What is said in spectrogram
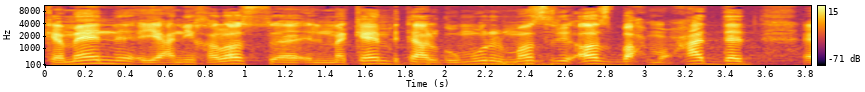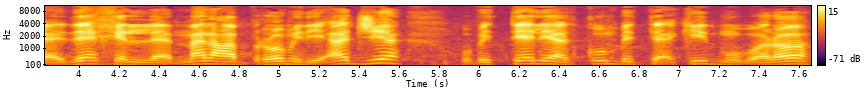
كمان يعني خلاص المكان بتاع الجمهور المصري أصبح محدد داخل ملعب رومدي أجيا وبالتالي هتكون بالتأكيد مباراة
